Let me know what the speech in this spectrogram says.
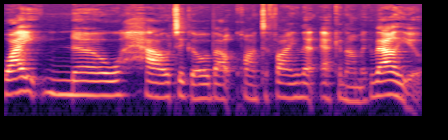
quite know how to go about quantifying that economic value.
